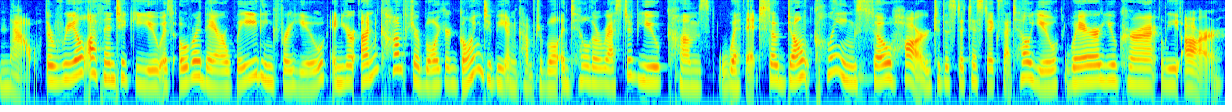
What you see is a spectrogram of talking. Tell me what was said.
now. The real authentic you is over there waiting for you, and you're uncomfortable. You're going to be uncomfortable until the rest of you comes with it. So don't cling so hard to the statistics that tell you where you currently are.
